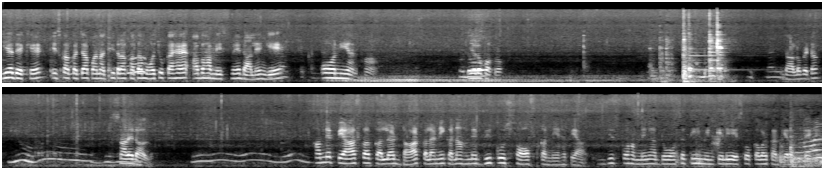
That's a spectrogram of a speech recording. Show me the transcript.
ये देखें इसका कच्चापन अच्छी तरह ख़त्म हो चुका है। अब हम इसमें डालेंगे ओनियन हाँ। ये लो पकड़ो। डालो बेटा। सारे डाल दो। हमने प्याज का कलर डार्क कलर नहीं करना हमने बिल्कुल सॉफ्ट करने हैं प्याज जिसको हमने ना दो से तीन मिनट के लिए इसको कवर करके रख देंगे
